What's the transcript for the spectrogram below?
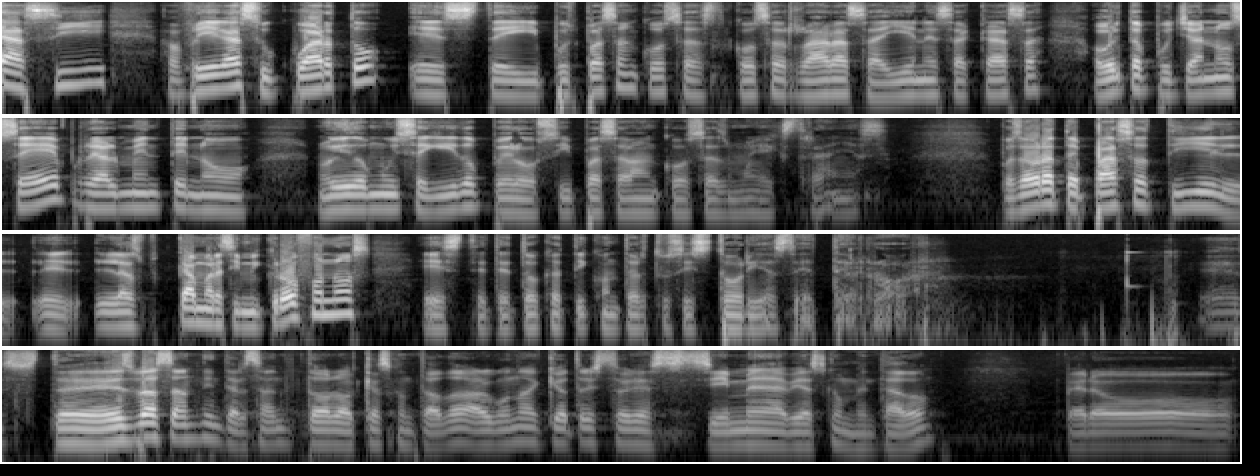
así, friega su cuarto, este, y pues pasan cosas, cosas raras ahí en esa casa. Ahorita pues ya no sé, realmente no, no he ido muy seguido, pero sí pasaban cosas muy extrañas. Pues ahora te paso a ti las cámaras y micrófonos, este, te toca a ti contar tus historias de terror. Este, es bastante interesante todo lo que has contado. ¿Alguna que otra historia sí me habías comentado? Pero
